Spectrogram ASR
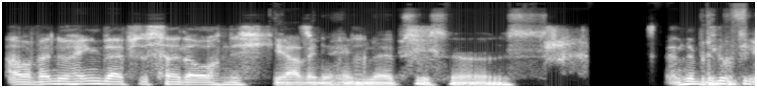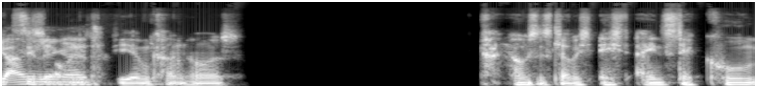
Aber wenn du hängen bleibst, ist halt auch nicht. Ja, wenn du gut, hängen ne? bleibst, ist ja das Eine Du blutige Angelegenheit. Wie im Krankenhaus. Krankenhaus ist, glaube ich, echt eins der ko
